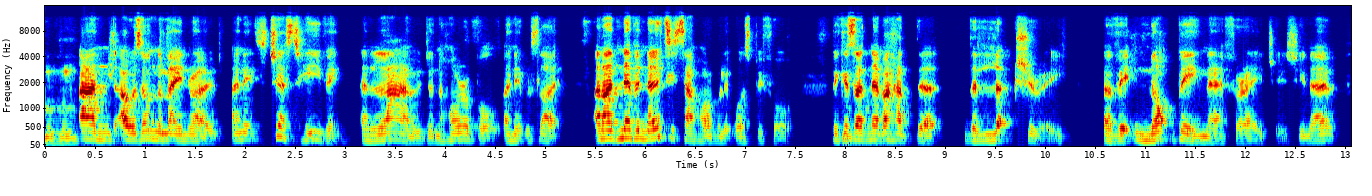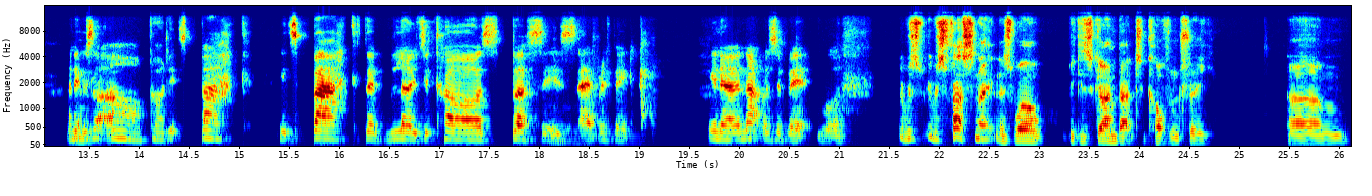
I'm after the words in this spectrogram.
mhm. and I was on the main road and it's just heaving and loud and horrible. And it was like, and I'd never noticed how horrible it was before because Mm. I'd never had the the luxury of it not being there for ages, you know. And it was like, oh God, it's back, it's back. The loads of cars, buses, Mm. everything, you know. And that was a bit, woof. It was it was fascinating as well because going back to Coventry, um,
